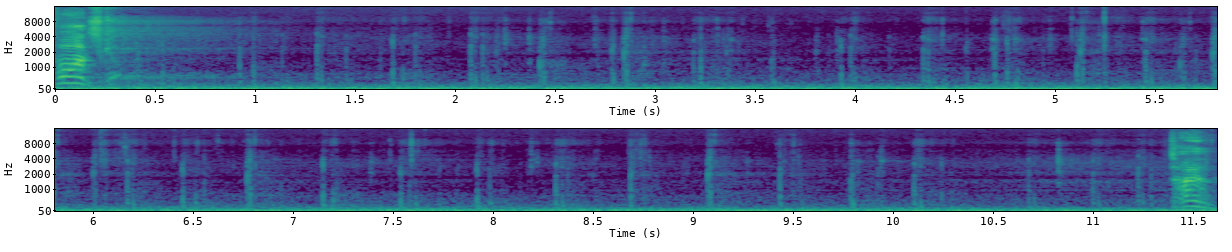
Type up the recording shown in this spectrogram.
Fuck. Tyler.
